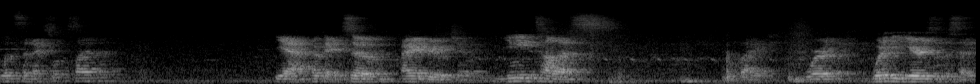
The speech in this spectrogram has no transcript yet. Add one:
What's the next one slide then? Yeah, okay, so I agree with you. You need to tell us, like, where, what are the years of the study?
